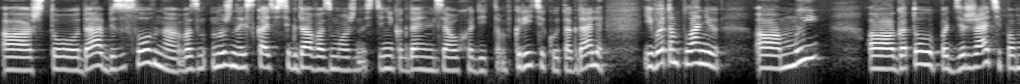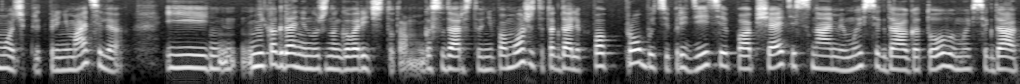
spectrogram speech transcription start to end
а, что, да, безусловно, нужно искать всегда возможности, никогда нельзя уходить там в критику и так далее. И в этом плане а, мы готовы поддержать и помочь предпринимателя. И никогда не нужно говорить, что там государство не поможет и так далее. Попробуйте, придите, пообщайтесь с нами. Мы всегда готовы, мы всегда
